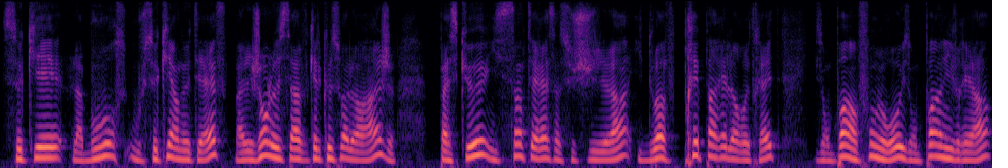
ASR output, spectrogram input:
ce qu'est la bourse ou ce qu'est un ETF, bah, les gens le savent, quel que soit leur âge, parce qu'ils s'intéressent à ce sujet-là, ils doivent préparer leur retraite, ils n'ont pas un fonds euro, ils n'ont pas un livret A,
